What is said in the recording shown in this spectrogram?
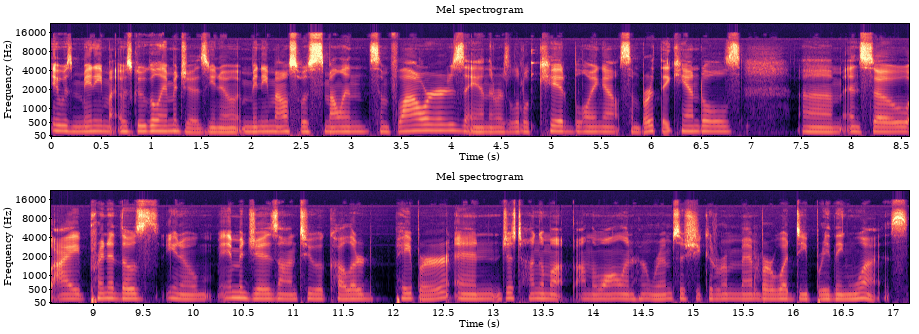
it was Minnie, Mo- it was Google Images. You know, Minnie Mouse was smelling some flowers, and there was a little kid blowing out some birthday candles. Um, and so I printed those, you know, images onto a colored paper and just hung them up on the wall in her room so she could remember what deep breathing was.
